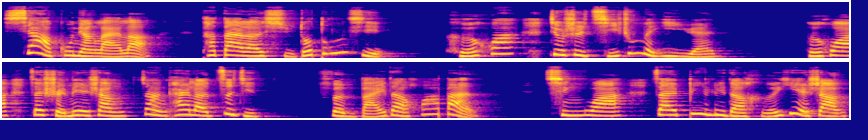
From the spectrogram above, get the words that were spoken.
夏姑娘来了。他带了许多东西，荷花就是其中的一员。荷花在水面上绽开了自己粉白的花瓣，青蛙在碧绿的荷叶上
